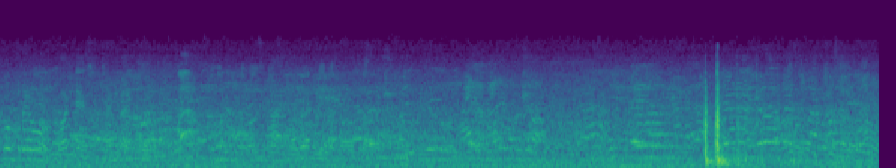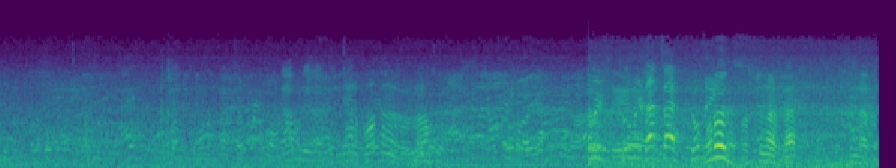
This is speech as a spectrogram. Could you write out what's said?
తీసుకుంటారేమో? వస్తున్నారు సార్ వస్తున్నారు.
